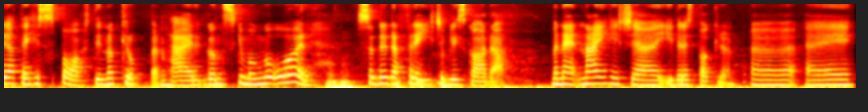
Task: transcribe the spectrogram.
det at jeg har spart denne kroppen her ganske mange år. Så det er derfor jeg ikke blir skada. Men nei, nei, ikke idrettsbakgrunn. Eh, jeg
